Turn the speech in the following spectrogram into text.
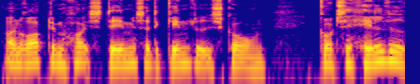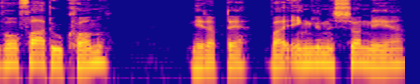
og han råbte med høj stemme, så det genlød i skoven. Gå til helvede, hvorfra du er kommet. Netop da var englene så nære,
